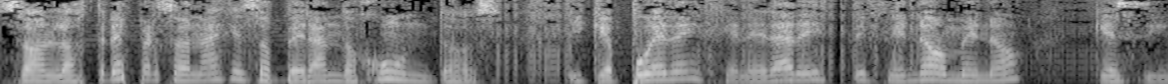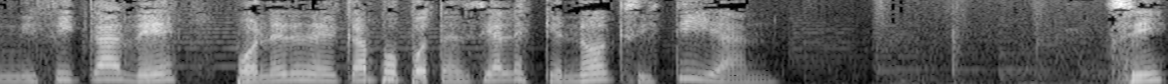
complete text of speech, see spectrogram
son los tres personajes operando juntos y que pueden generar este fenómeno que significa de poner en el campo potenciales que no existían. ¿Sí?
